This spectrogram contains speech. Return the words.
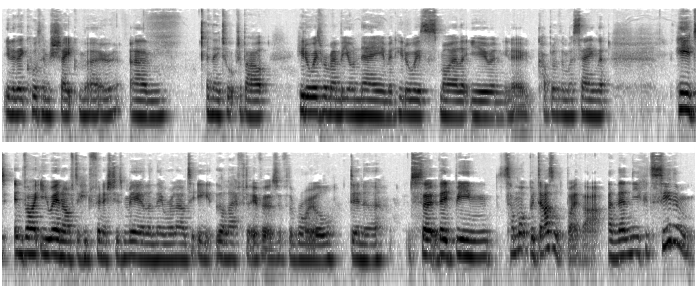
you know they called him sheikh mo um, and they talked about he'd always remember your name and he'd always smile at you and you know a couple of them were saying that he'd invite you in after he'd finished his meal and they were allowed to eat the leftovers of the royal dinner. So they'd been somewhat bedazzled by that. And then you could see them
